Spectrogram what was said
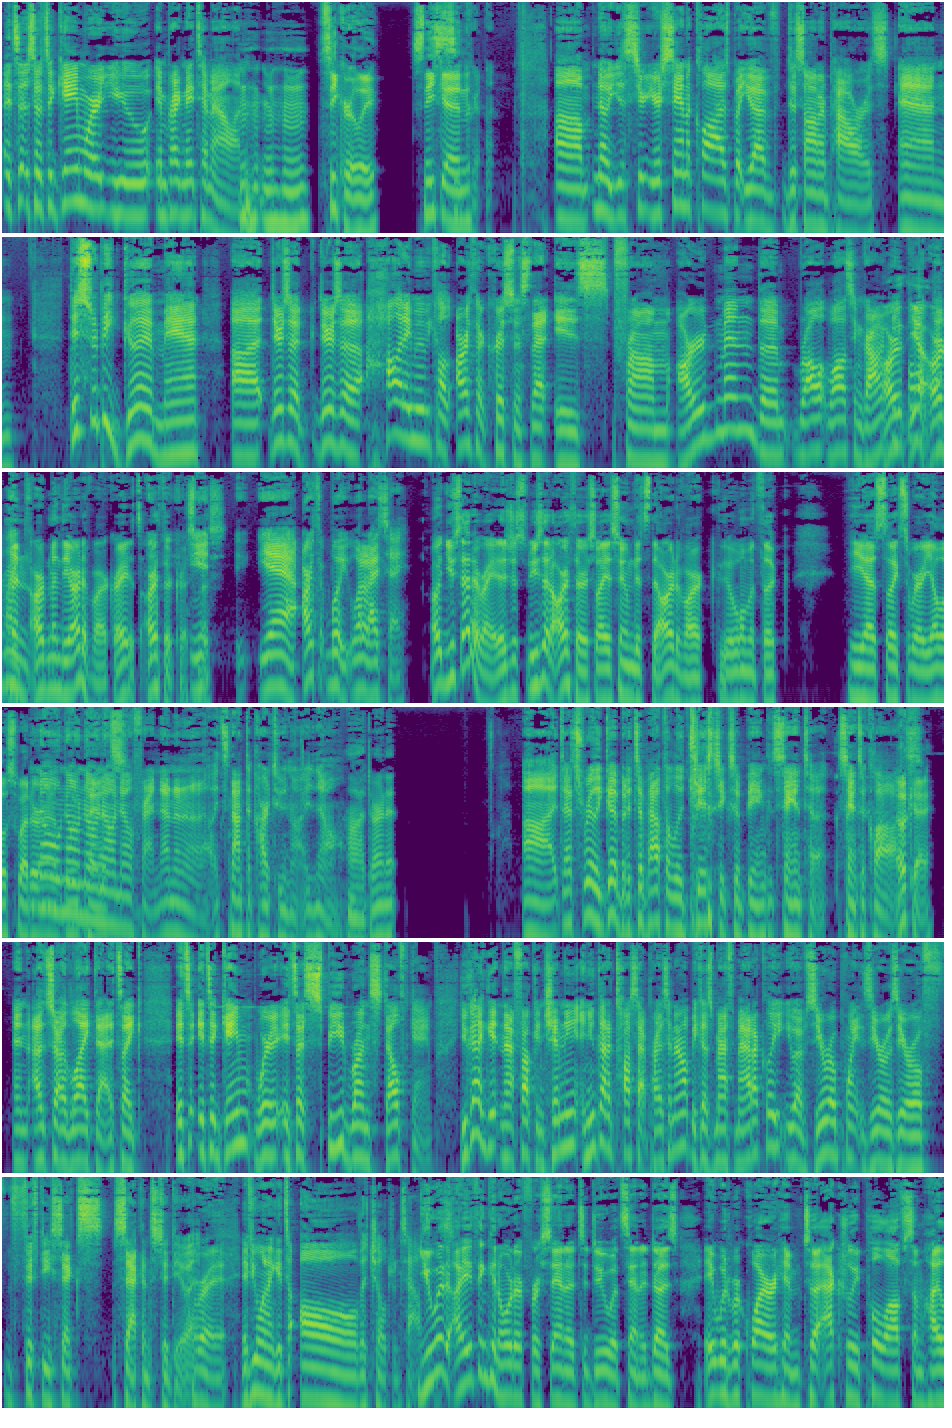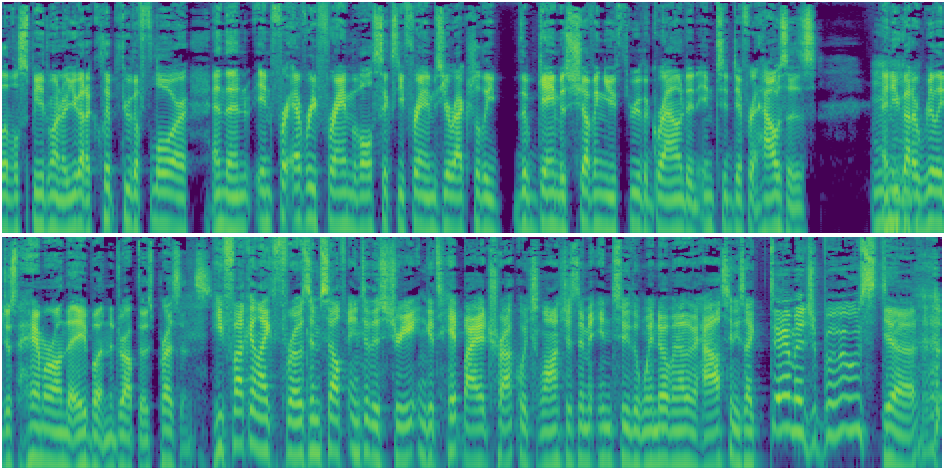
It's a, so it's a game where you impregnate Tim Allen. Mm-hmm. Secretly sneak in. Um, no, you, you're Santa Claus, but you have dishonored powers, and this would be good, man. Uh, there's a there's a holiday movie called Arthur Christmas that is from Aardman, the Wallace and Gromit. Ar- people, yeah, that, Aardman. like- Aardman, the Art of Arc, right? It's Arthur y- Christmas. yeah, Arthur. Wait, what did I say? Oh, you said it right. It's just you said Arthur, so I assumed it's the Art of Arc, the one with the. He has likes to wear a yellow sweater. No, and no, no, no, pants. no, friend. No, no, no, no. It's not the cartoon. No. Ah, darn it. Uh, that's really good, but it's about the logistics of being Santa, Santa Claus. Okay. And I, so I like that. It's like it's it's a game where it's a speed run stealth game. You got to get in that fucking chimney and you got to toss that present out because mathematically you have zero point zero zero fifty six seconds to do it. Right. If you want to get to all the children's houses. You would, I think, in order for Santa to do what Santa does, it would require him to actually pull off some high level speed runner. You got to clip through the floor, and then in for every frame of all sixty frames, you're actually the game is shoving you through the ground and into different houses, and you got to really just hammer on the A button to drop those presents. He fucking like throws himself into the street and gets hit by a truck, which launches him into the window of another house, and he's like, "Damage boost." Yeah,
